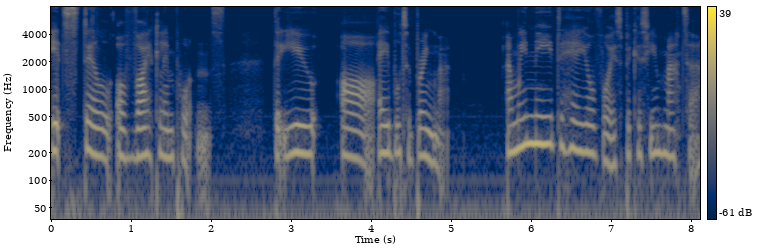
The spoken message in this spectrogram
it's still of vital importance that you are able to bring that. And we need to hear your voice because you matter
